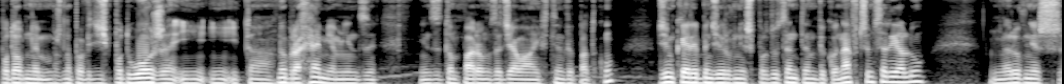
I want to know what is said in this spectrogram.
podobne, można powiedzieć, podłoże i, i, i, ta dobra chemia między, między tą parą zadziała i w tym wypadku. Jim Carrey będzie również producentem wykonawczym serialu. Również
